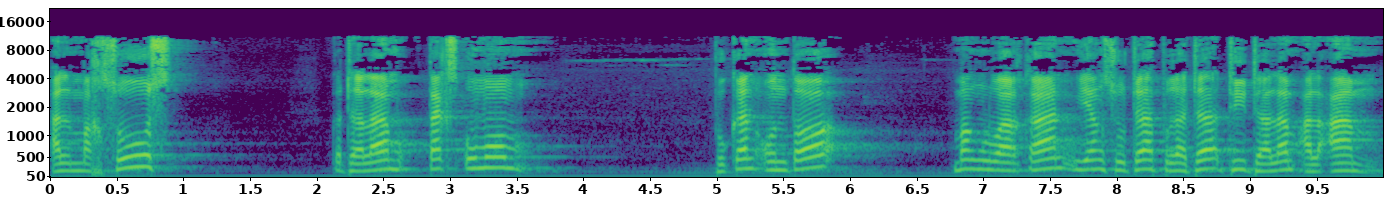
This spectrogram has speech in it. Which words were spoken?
al maksus ke dalam teks umum bukan untuk mengeluarkan yang sudah berada di dalam al-am.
